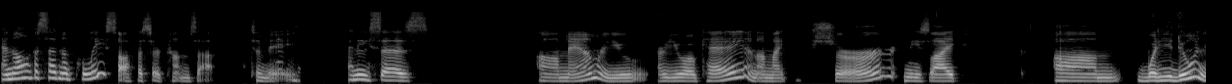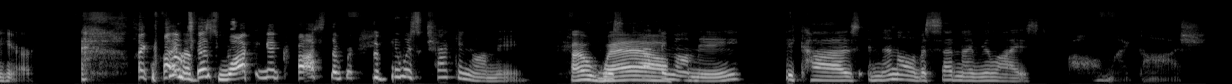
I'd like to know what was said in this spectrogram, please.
And all of a sudden, a police officer comes up to me and he says, uh, ma'am, are you are you okay? And I'm like, sure. And he's like, um, what are you doing here? like I'm just walking across the bridge. He was checking on me. Oh he wow. checking on me because and then all of a sudden I realized, oh my gosh,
